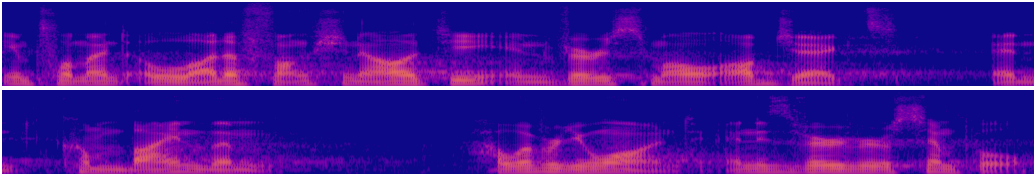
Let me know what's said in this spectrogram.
implement a lot of functionality in very small objects and combine them however you want, and it's very, very simple.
